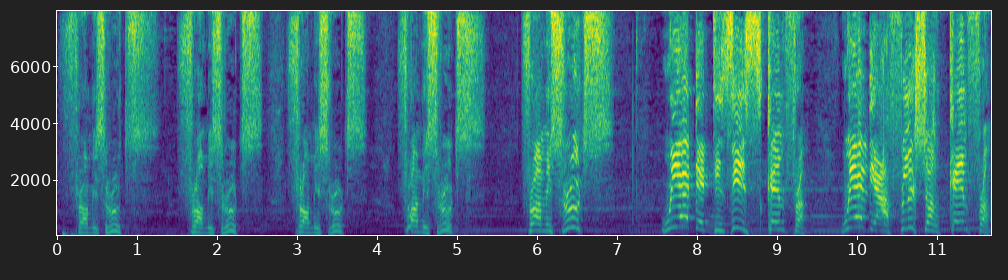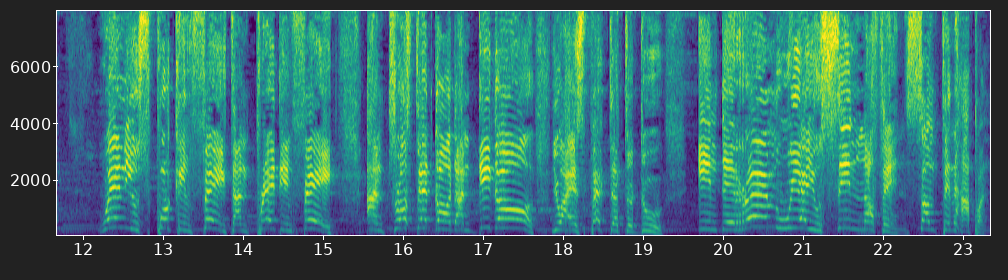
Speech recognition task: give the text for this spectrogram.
From its roots, from its roots, from its roots, from its roots, from its roots, where the disease came from, where the affliction came from. When you spoke in faith and prayed in faith and trusted God and did all you are expected to do, in the realm where you see nothing, something happened.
